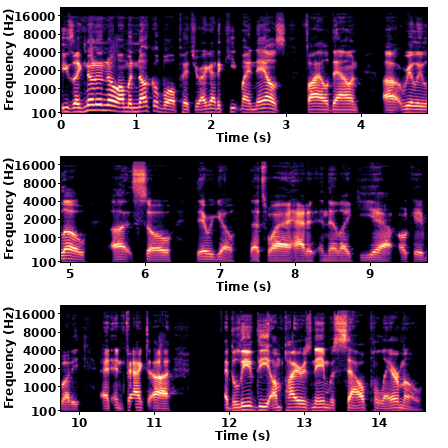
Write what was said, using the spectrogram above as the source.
he's like, "No, no, no, I'm a knuckleball pitcher. I got to keep my nails filed down uh, really low." Uh, so there we go. That's why I had it, and they're like, "Yeah, okay, buddy." And in fact, uh, I believe the umpire's name was Sal Palermo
